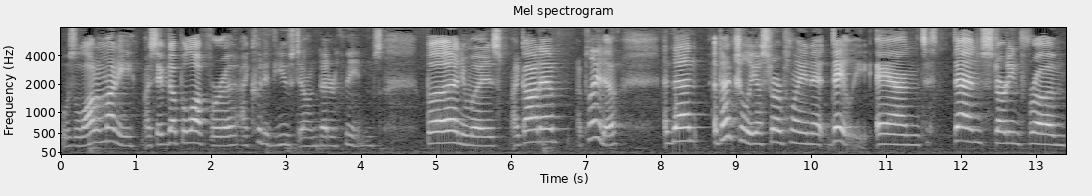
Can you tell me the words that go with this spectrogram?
It was a lot of money. I saved up a lot for it. I could have used it on better things. But, anyways, I got it, I played it, and then eventually I started playing it daily. And then, starting from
